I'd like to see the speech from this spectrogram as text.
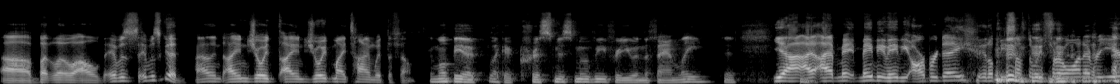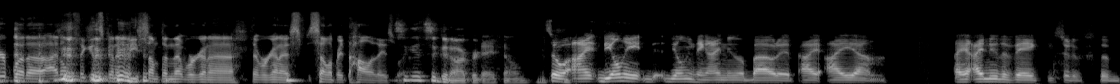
uh, but I'll, it was it was good. I, I, enjoyed I enjoyed my time with the film. It won't be a like a Christmas movie for you and the family. To... Yeah, I, I may, maybe maybe Arbor Day. It'll be something we throw on every year, but uh, I don't think it's going to be something that we're gonna that we're gonna celebrate the holidays with. It's a, it's a good Arbor Day film. So I the only the only thing I knew about it, I I um I, I knew the vague sort of the,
